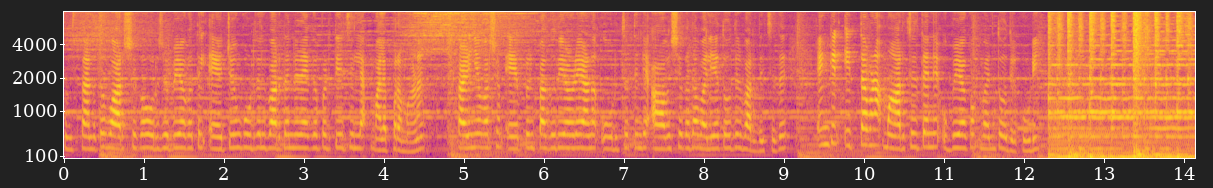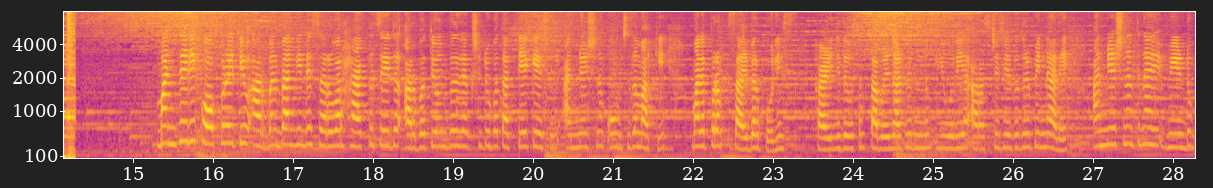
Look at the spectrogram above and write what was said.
സംസ്ഥാനത്ത് വാർഷിക ഊർജോപയോഗത്തിൽ ഏറ്റവും കൂടുതൽ വർധന രേഖപ്പെടുത്തിയ ജില്ല മലപ്പുറമാണ്. കഴിഞ്ഞ വർഷം ഏപ്രിൽ പകുതിയോടെയാണ് ഊർജത്തിന്റെ ആവശ്യകത വലിയ തോതിൽ വർദ്ധിച്ചത്. എങ്കിൽ ഇത്തവണ മാർച്ചിൽ തന്നെ ഉപയോഗം വൻതോതിൽ കൂടി. മഞ്ചേരി കോപ്പറേറ്റീവ് അർബൻ ബാങ്കിന്റെ സെർവർ ഹാക്ക് ചെയ്ത് അറുപത്തിയൊൻപത് ലക്ഷം രൂപ തട്ടിയ കേസിൽ അന്വേഷണം ഊർജിതമാക്കി മലപ്പുറം സൈബർ പോലീസ്. കഴിഞ്ഞ ദിവസം തമിഴ്നാട്ടിൽ നിന്നും യുവതിയെ അറസ്റ്റ് ചെയ്തതിനു പിന്നാലെ അന്വേഷണത്തിനായി വീണ്ടും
